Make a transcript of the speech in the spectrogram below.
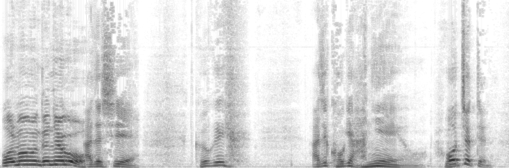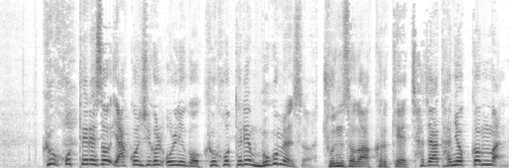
얼마면 되냐고? 아저씨, 그게 아직 거기 아니에요. 어쨌든 그 호텔에서 약혼식을 올리고 그 호텔에 묵으면서 준서가 그렇게 찾아다녔건만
